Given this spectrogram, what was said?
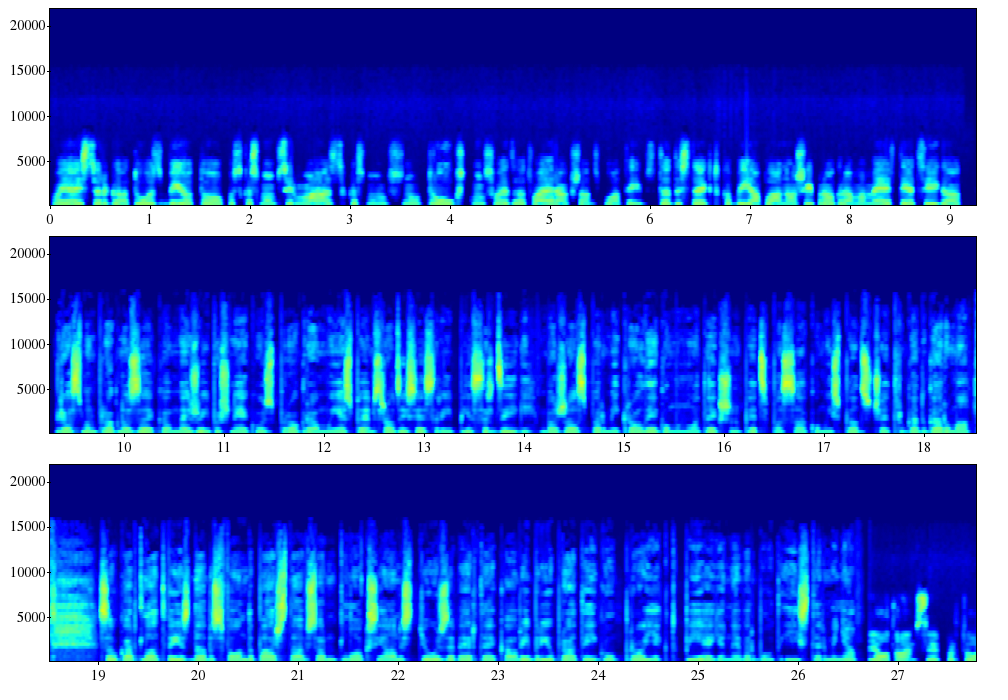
vai aizsargāt tos biotopus, kas mums ir maz, kas mums nu, trūkst, mums vajadzētu vairāk šādas platības, tad es teiktu, ka bija jāplāno šī programma mērķtiecīgāk. Grasman prognozē, ka meža īpašnieku uz programmu iespējams raudzīsies arī piesardzīgi, bažās par mikroliegumu noteikšanu pēc pasākumu izpildes četru gadu garumā. Savukārt Latvijas dabas Dabas fonda pārstāvis ornitologs Jānis Čūze vērtē, ka arī brīvprātīgu projektu pieeja nevar būt īstermiņā. Jautājums ir par to,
